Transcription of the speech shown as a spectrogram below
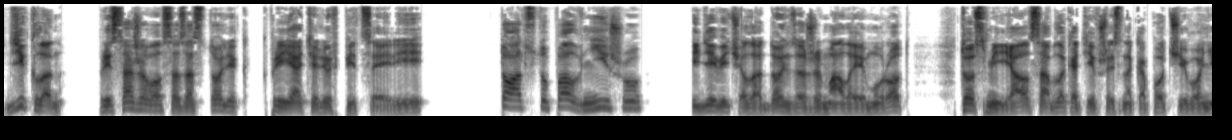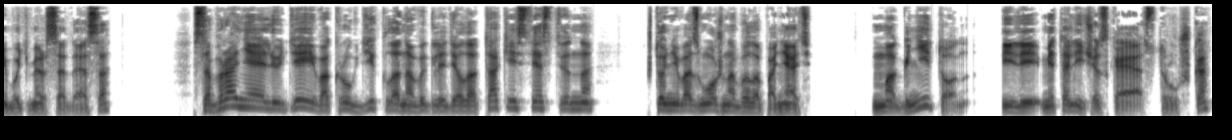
Диклан присаживался за столик к приятелю в пиццерии, то отступал в нишу, и девичья ладонь зажимала ему рот, то смеялся, облокотившись на капот чьего-нибудь Мерседеса. Собрание людей вокруг Диклана выглядело так естественно, что невозможно было понять, магнит он или металлическая стружка.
